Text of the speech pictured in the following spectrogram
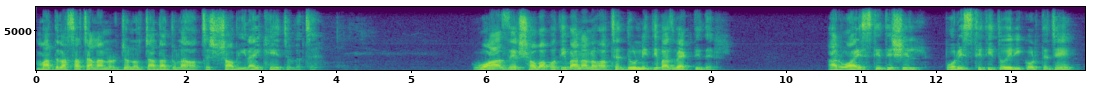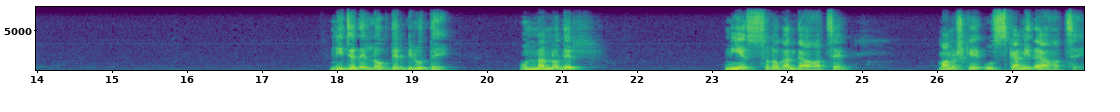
মাদ্রাসা চালানোর জন্য চাঁদা তোলা হচ্ছে, সব ইরাই খেয়ে চলেছে। ওয়াজের সভাপতি বানানো হচ্ছে দুর্নীতিবাজ ব্যক্তিদের। আর অস্থিতিশীল পরিস্থিতি তৈরি করতে যে নিজেদের লোকদের বিরুদ্ধে অন্যান্যদের নিয়ে স্লোগান দেওয়া হচ্ছে মানুষকে উস্কানি দেওয়া হচ্ছে।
